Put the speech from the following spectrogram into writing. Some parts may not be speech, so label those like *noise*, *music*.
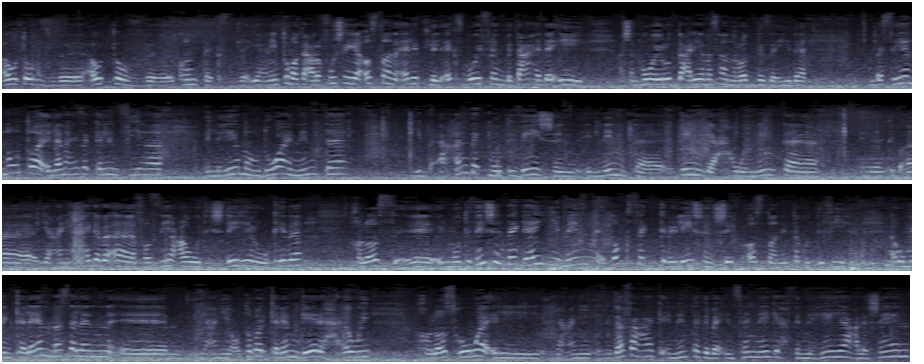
out of out of context يعني أنتوا ما تعرفوش هي أصلا قالت لل ex-boyfriend بتاعها ده إيه عشان هو يرد عليها مثلا رد زي ده. بس هي النقطة اللي أنا عايزة أتكلم فيها اللي هي موضوع إن أنت يبقى عندك motivation إن أنت تنجح وإن أنت آه، تبقى يعني حاجة بقى فظيعة وتشتهر وكده. خلاص آه، ال motivation ده جاي من toxic relationship أصلا أنت كنت فيها أو من كلام مثلا يعني يعتبر كلام جارح قوي خلاص هو ال يعني اللي دفعك إن أنت تبقى إنسان ناجح في النهاية علشان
